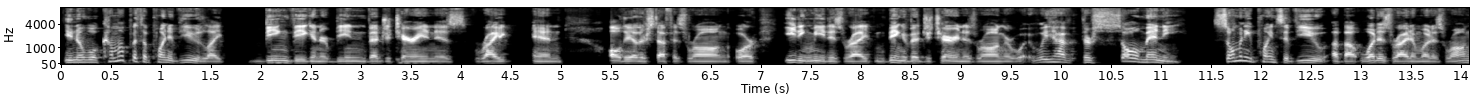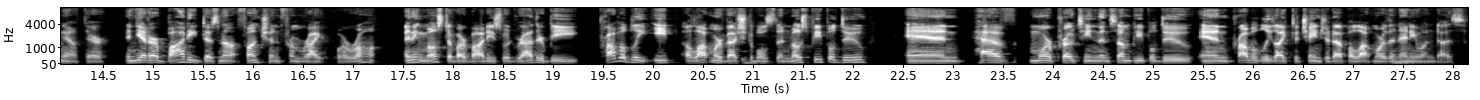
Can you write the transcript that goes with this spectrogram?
you know, we'll come up with a point of view like being vegan or being vegetarian is right and all the other stuff is wrong or eating meat is right and being a vegetarian is wrong or we have there's so many so many points of view about what is right and what is wrong out there and yet our body does not function from right or wrong. I think most of our bodies would rather be probably eat a lot more vegetables than most people do and have more protein than some people do and probably like to change it up a lot more than anyone does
